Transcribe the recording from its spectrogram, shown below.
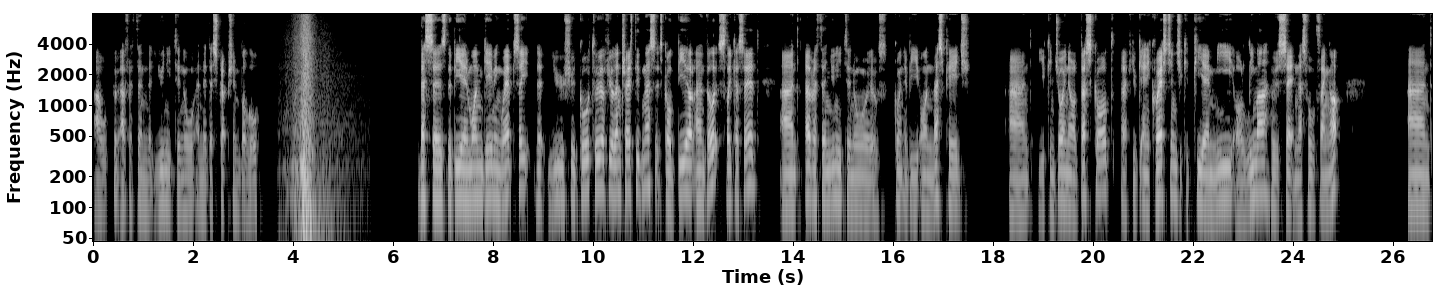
I will put everything that you need to know in the description below. This is the BN1 gaming website that you should go to if you're interested in this. It's called Beer and Bullets, like I said, and everything you need to know is going to be on this page. And you can join our Discord. If you've got any questions, you could PM me or Lima, who's setting this whole thing up. And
